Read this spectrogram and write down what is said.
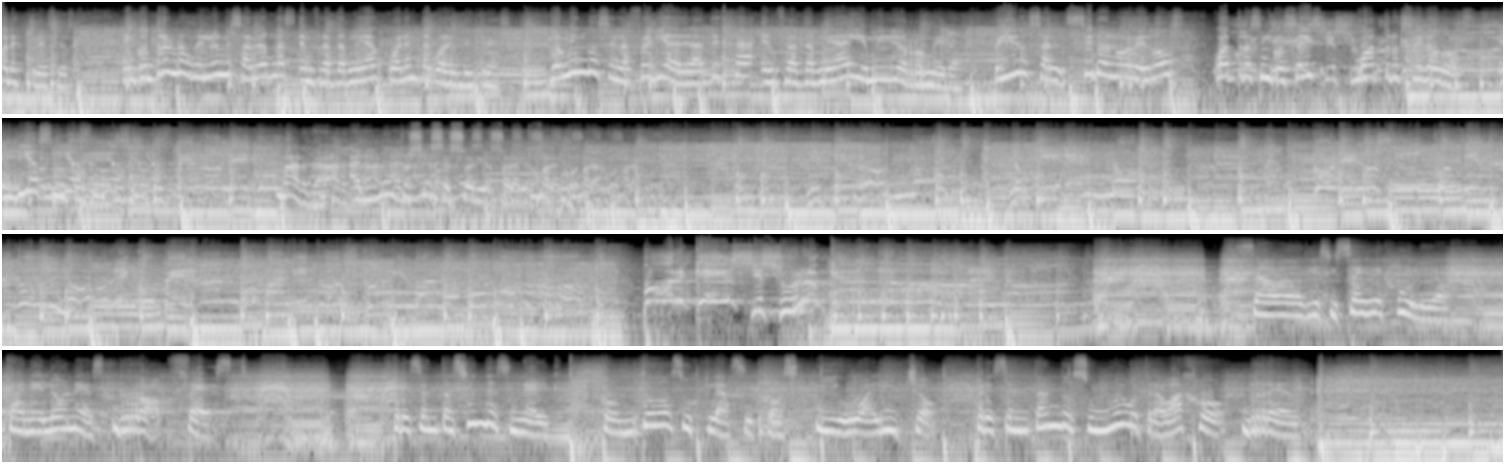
mejores precios. Encontrarnos de lunes a viernes en Fraternidad 4043. Domingos en la Feria de la Teja en Fraternidad y Emilio Romero. Pedidos al 092 456 402. Envío sin cargo. Marda, alimentos y accesorios para tu mascota. Mi perro no, no quiere no. Con el hocico enfiebrado no. Recuperando palitos, corriendo al lobo. Porque si es su rock and roll, no. Sábado 16 de julio, Canelones Rock Fest. Presentación de Snake con todos sus clásicos y Gualicho presentando su nuevo trabajo Red.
